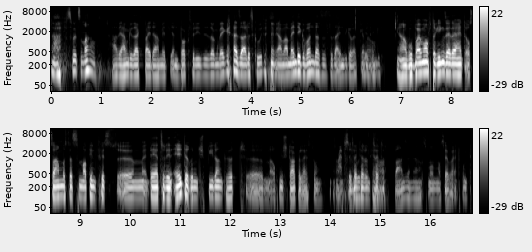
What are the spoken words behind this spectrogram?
ja, was willst du machen? Ja, wir haben gesagt, beide haben jetzt ihren Bock für die Saison weg, also alles gut. Wir haben am Ende gewonnen, das ist das Einzige, was Genau. zählt, denke ich. Ja, wobei man auf der Gegenseite halt auch sagen muss, dass Martin Fiss, ähm, der ja zu den älteren Spielern gehört, ähm, auch eine starke Leistung äh, gezeigt hat und ja, Zeit- Wahnsinn, ja. Das war immer sehr beeindruckend.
